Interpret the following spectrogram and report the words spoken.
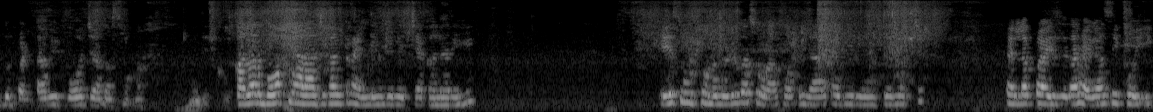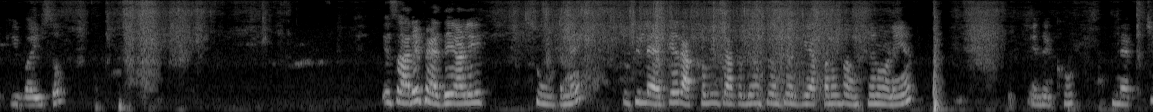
ਦੁਪੱਟਾ ਵੀ ਬਹੁਤ ਜ਼ਿਆਦਾ ਸੋਹਣਾ। ਦੇਖੋ ਕਲਰ ਬਹੁਤ ਪਿਆਰਾ ਅੱਜ ਕੱਲ ਟ੍ਰੈਂਡਿੰਗ ਦੇ ਵਿੱਚ ਹੈ ਕਲਰ ਇਹ ਇਹ ਸੂਟ ਤੁਹਾਨੂੰ ਮਿਲੂਗਾ 1650 ਰੁਪਏ ਦੀ ਰੇਂਜ ਦੇ ਵਿੱਚ ਪਹਿਲਾ ਪ੍ਰਾਈਸ ਇਹਦਾ ਹੈਗਾ ਸੀ ਕੋਈ 21 2200 ਇਹ ਸਾਰੇ ਫਾਇਦੇ ਵਾਲੇ ਸੂਟ ਨੇ ਤੁਸੀਂ ਲੈ ਕੇ ਰੱਖ ਵੀ ਸਕਦੇ ਹੋ ਕਿਉਂਕਿ ਅੱਗੇ ਆਪਾਂ ਨੂੰ ਫੰਕਸ਼ਨ ਹੋਣੇ ਆ ਇਹ ਦੇਖੋ ਨੈਕਸਟ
